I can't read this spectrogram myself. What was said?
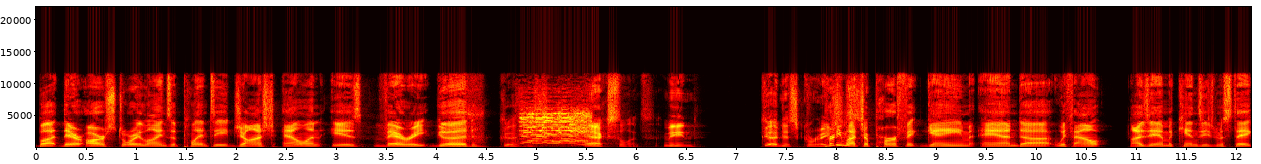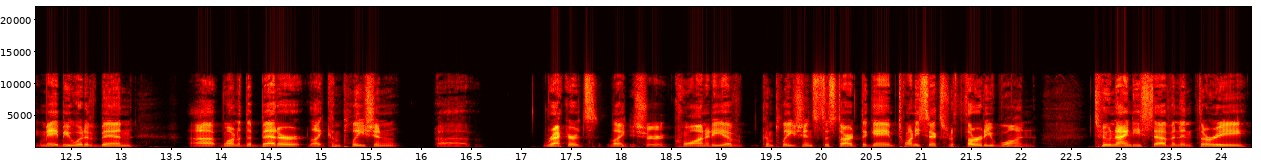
But there are storylines aplenty. Josh Allen is very good. Goodness. Excellent. I mean, goodness gracious. Pretty much a perfect game. And uh, without Isaiah McKenzie's mistake, maybe would have been uh, one of the better like completion uh, records, like You sure? quantity of completions to start the game. 26 for 31, 297 and 3.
